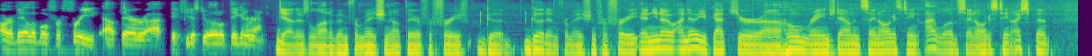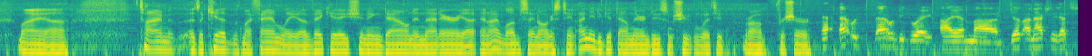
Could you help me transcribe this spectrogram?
are available for free out there uh, if you just do a little digging around. Yeah, there's a lot of information out there for free. Good, good information for free. And you know, I know you've got your uh, home range down in St. Augustine. I love St. Augustine. I spent my uh, time as a kid with my family uh, vacationing down in that area, and I love St. Augustine. I need to get down there and do some shooting with you, Rob, for sure. That, that would that would be great. I am uh, just I'm actually that's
